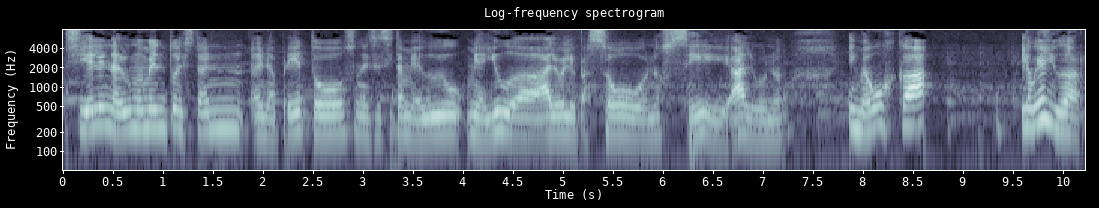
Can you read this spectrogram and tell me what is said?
Si él en algún momento está en, aprietos, necesita mi, mi ayuda, algo le pasó, no sé, algo, ¿no? Y me busca, le voy a ayudar.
